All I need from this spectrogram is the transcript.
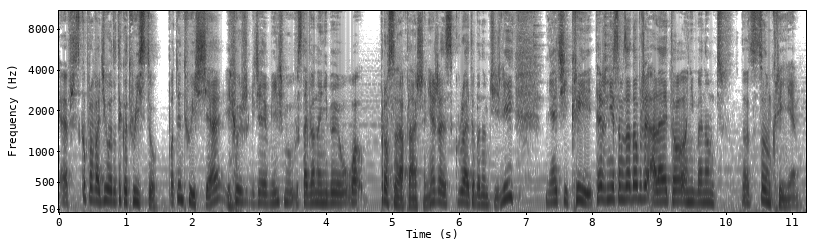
e, wszystko prowadziło do tego twistu. Po tym twiście, już gdzie mieliśmy ustawione niby prosto na planszy, nie? Że z króle to będą ci źli, nie? Ci Kree też nie są za dobrze, ale to oni będą, no co są Kree, nie?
